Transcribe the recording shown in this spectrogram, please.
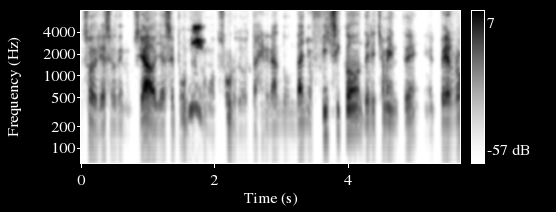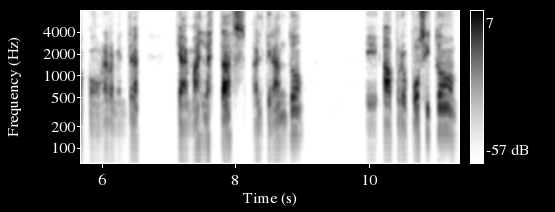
eso debería ser denunciado ya a ese punto, es Sí. como absurdo. Está generando un daño físico derechamente en el perro con una herramienta que además la estás alterando eh, a propósito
